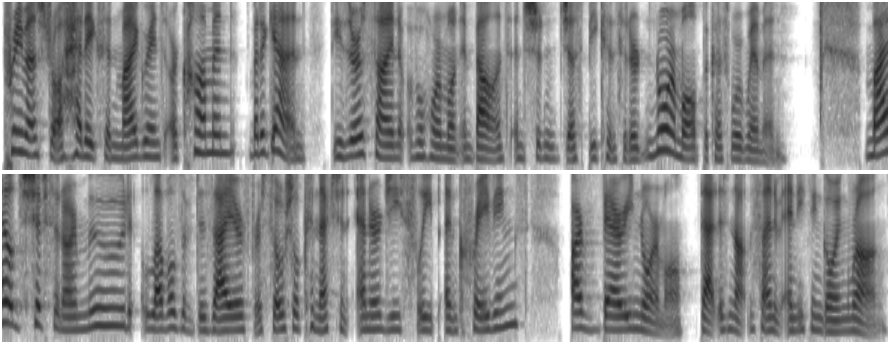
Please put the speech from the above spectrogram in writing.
Premenstrual headaches and migraines are common, but again, these are a sign of a hormone imbalance and shouldn't just be considered normal because we're women. Mild shifts in our mood, levels of desire for social connection, energy, sleep, and cravings are very normal. That is not the sign of anything going wrong.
